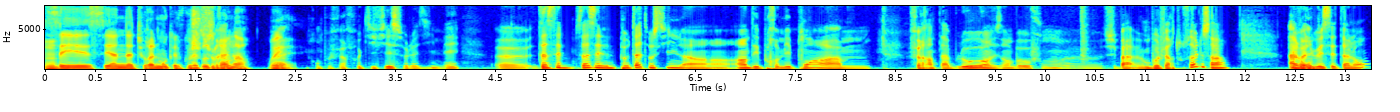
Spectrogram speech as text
mmh. c'est naturellement quelque chose qu'on a. Ouais. qu'on peut faire fructifier, cela dit. Mais euh, ça, c'est peut-être aussi un, des premiers points à hum, faire un tableau en disant, bah, au fond, je sais pas, on peut le faire tout seul, ça? Évaluer ses talents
